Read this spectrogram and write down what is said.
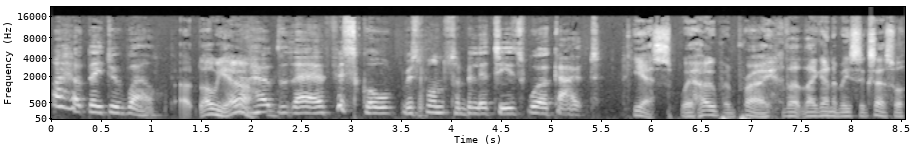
I hope they do well. Uh, oh, I hope that their fiscal responsibilities work out. Yes, we hope and pray that they're going to be successful.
